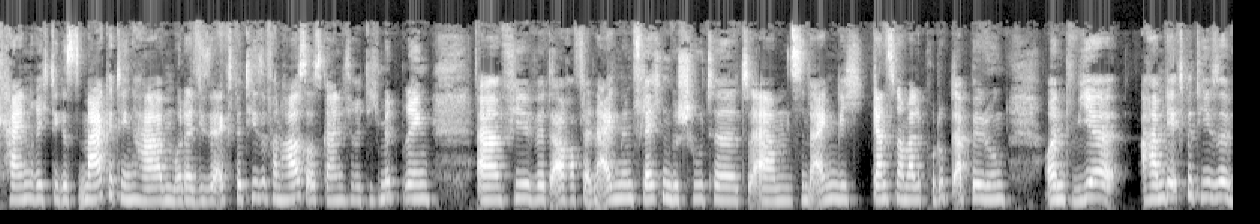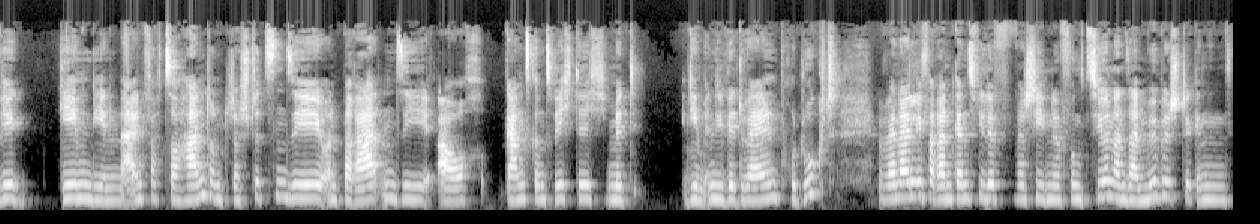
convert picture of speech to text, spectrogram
kein richtiges Marketing haben oder diese Expertise von Haus aus gar nicht richtig mitbringen. Äh, viel wird auch auf den eigenen Flächen geshootet. Ähm, es sind eigentlich ganz normale Produktabbildungen. Und wir haben die Expertise, wir geben die ihnen einfach zur Hand und unterstützen sie und beraten sie auch ganz, ganz wichtig mit dem individuellen Produkt. Wenn ein Lieferant ganz viele verschiedene Funktionen an seinem Möbelstück in,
